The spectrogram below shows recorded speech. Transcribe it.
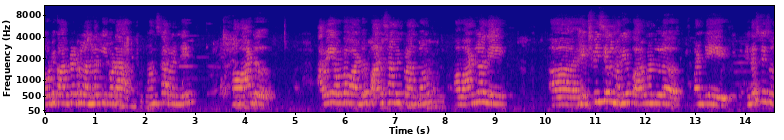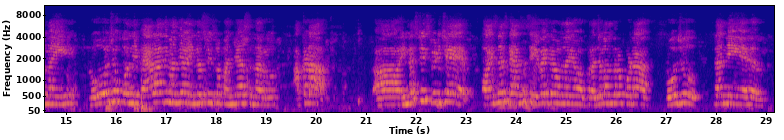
తోటి కార్పొరేటర్లు అందరికీ కూడా నమస్కారం అండి. మా వార్డు అరవై ఒకటో వార్డు పారిశ్రామిక ప్రాంతం. మా వార్డులోని హెచ్పిసిఎల్ మరియు కార్మెంటల్ వంటి ఇండస్ట్రీస్ ఉన్నాయి. రోజు కొన్ని వేలాది మంది ఆ ఇండస్ట్రీస్లో పనిచేస్తున్నారు. అక్కడ ఇండస్ట్రీస్ విడిచే పాయిజనస్ గ్యాసెస్ ఏవైతే ఉన్నాయో ప్రజలందరూ కూడా రోజు దాన్ని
